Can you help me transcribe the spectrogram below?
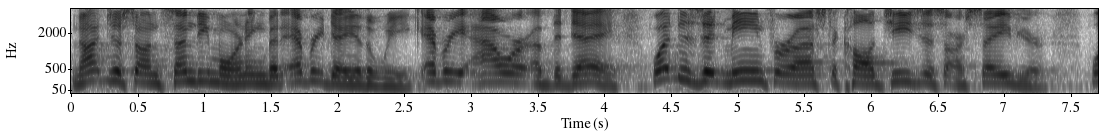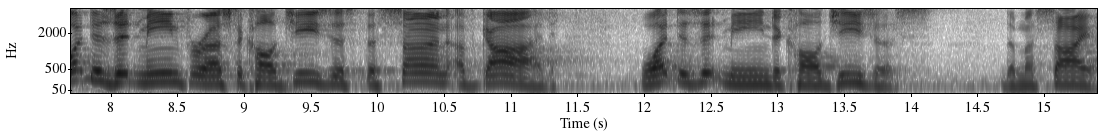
Not just on Sunday morning, but every day of the week, every hour of the day. What does it mean for us to call Jesus our Savior? What does it mean for us to call Jesus the Son of God? What does it mean to call Jesus the Messiah?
